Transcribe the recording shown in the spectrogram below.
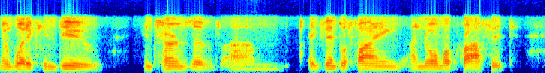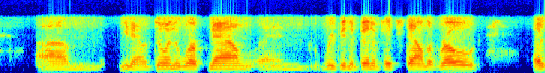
and what it can do in terms of um, exemplifying a normal profit, um, you know, doing the work now and reaping the benefits down the road, as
